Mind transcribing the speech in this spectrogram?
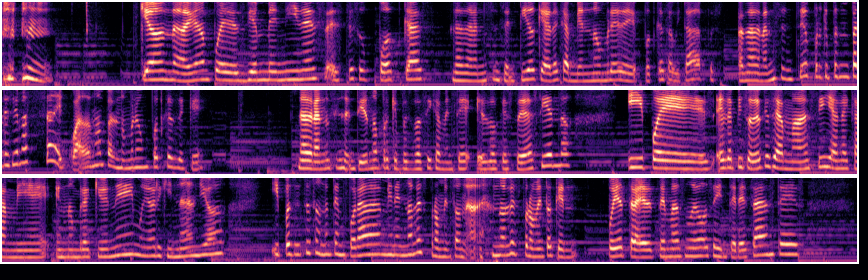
¿Qué onda? Oigan, pues bienvenidos a este su podcast Nadarando sin sentido, que ahora cambié el nombre de podcast habitada, pues a Nadarando sin sentido, porque pues me parecía más adecuado, ¿no? Para el nombre de un podcast de que Nadarando sin sentido, ¿no? Porque pues básicamente es lo que estoy haciendo. Y pues el episodio que se llama así, ya le cambié el nombre a QA, muy original yo. Y pues esta es una temporada, miren, no les prometo nada, no les prometo que voy a traer temas nuevos e interesantes.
